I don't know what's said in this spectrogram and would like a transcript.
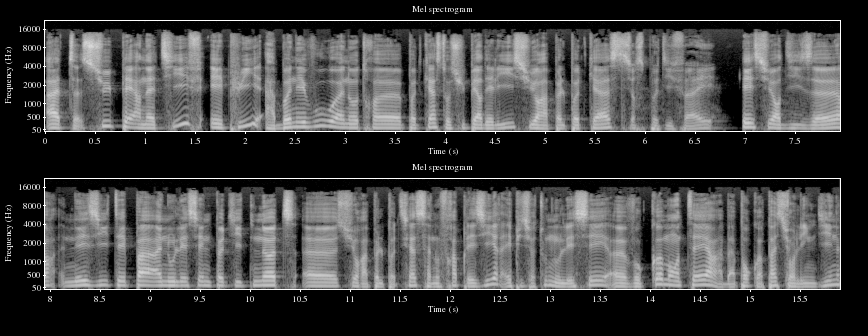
at Super Natif. Et puis, abonnez-vous à notre euh, podcast au Super Daily sur Apple Podcast Sur Spotify, et sur Deezer. N'hésitez pas à nous laisser une petite note euh, sur Apple Podcast, ça nous fera plaisir. Et puis surtout, nous laisser euh, vos commentaires, ah bah, pourquoi pas sur LinkedIn,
